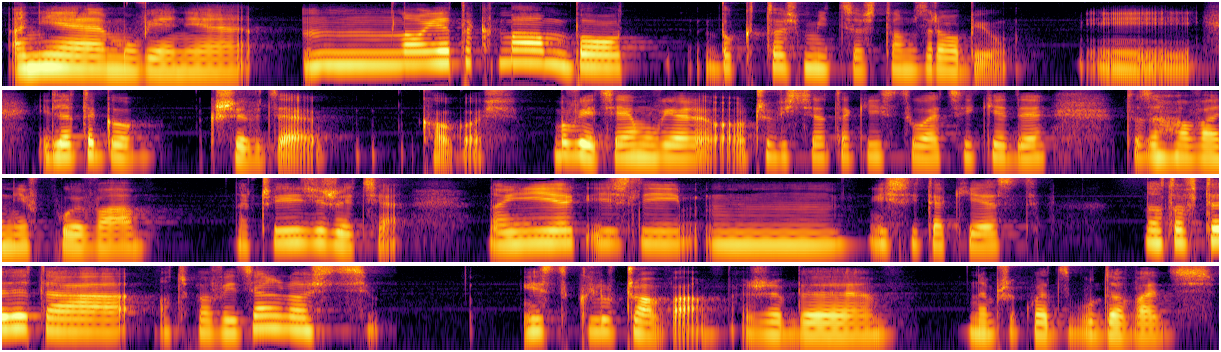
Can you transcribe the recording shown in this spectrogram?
a nie mówienie, mm, no ja tak mam, bo, bo ktoś mi coś tam zrobił i, i dlatego krzywdzę kogoś. Bo wiecie, ja mówię oczywiście o takiej sytuacji, kiedy to zachowanie wpływa na czyjeś życie. No i jeśli, mm, jeśli tak jest, no to wtedy ta odpowiedzialność jest kluczowa, żeby na przykład zbudować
